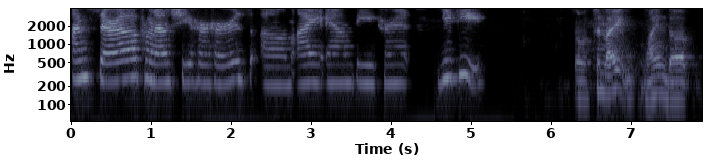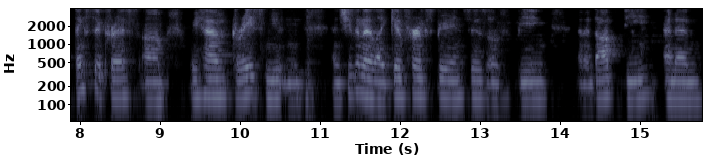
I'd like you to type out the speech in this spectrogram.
I'm Sarah, pronoun she, her, hers. Um, I am the current VP. So tonight, lined up, thanks to Chris, um, we have Grace Newton, and she's gonna like give her experiences of being an adoptee, and then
